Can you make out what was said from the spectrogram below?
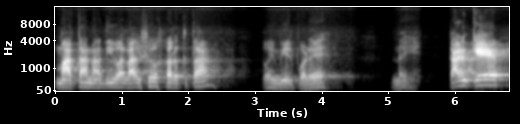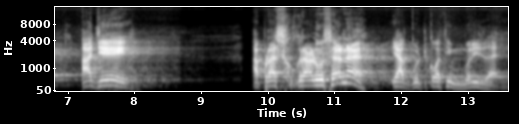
માતાના દીવા લાવશો હરકતા, તોય મીર પડે નહીં. કારણ કે આજે આપણા શુક્રાણુ છે ને, એ આ ગુટકોથી મરી જાય.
